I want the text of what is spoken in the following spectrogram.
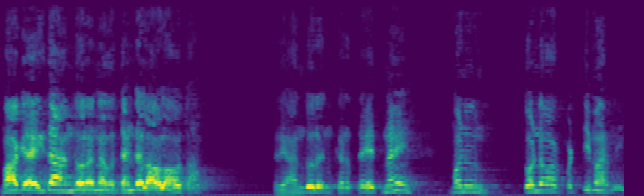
मागे एकदा आंदोलनाला दंड लावला होता. तरी आंदोलन करता येत नाही म्हणून तोंडावर पट्टी मारली.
